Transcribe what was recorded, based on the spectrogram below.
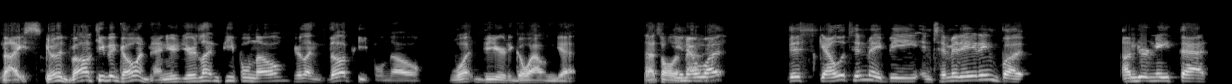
Nice, good. Well, keep it going, man. You're you're letting people know. You're letting the people know what beer to go out and get. That's all. That you know what? This skeleton may be intimidating, but underneath that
